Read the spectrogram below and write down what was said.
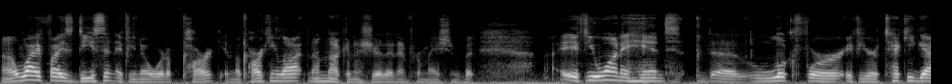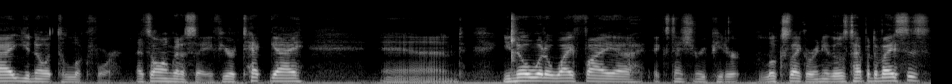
Uh, Wi-Fi is decent if you know where to park in the parking lot, and I'm not going to share that information. But if you want a hint, the, look for if you're a techie guy, you know what to look for. That's all I'm going to say. If you're a tech guy and you know what a Wi-Fi uh, extension repeater looks like, or any of those type of devices,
